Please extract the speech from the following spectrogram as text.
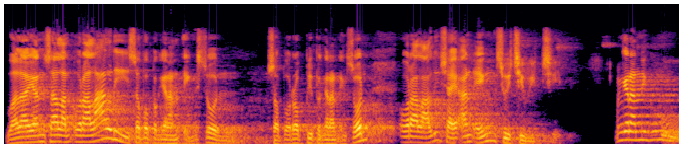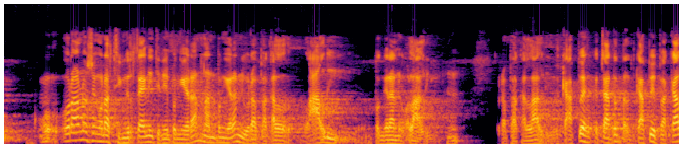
Walayan salan ora lali sapa pangeran ingsun, sapa Robbi pangeran ingsun ora lali sayan ing suwiji-wiji. Pangeran niku ora ana sing ora dingerteni dening pangeran lan pangeran ya ora bakal lali. Pangeran kok lali. Hmm? Ora bakal lali. Kabeh kecatet kabeh bakal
